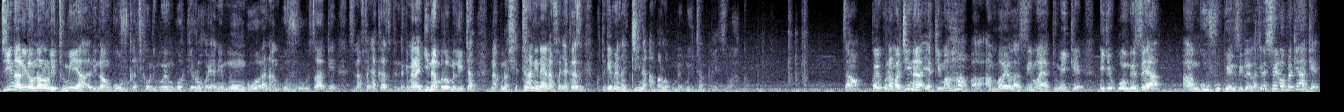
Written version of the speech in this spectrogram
Jina lile unalolitumia lina nguvu katika ulimwengu wa kiroho, yaani Mungu ana nguvu zake zinafanya kazi kutegemea na jina ambalo umeliita, na kuna shetani naye anafanya kazi kutegemea na jina ambalo umemwita mpenzi wako. Sawa. Kwa hiyo kuna majina ya kimahaba ambayo lazima yatumike ikikuongezea ah, nguvu penzi lile, lakini sio hilo peke yake,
